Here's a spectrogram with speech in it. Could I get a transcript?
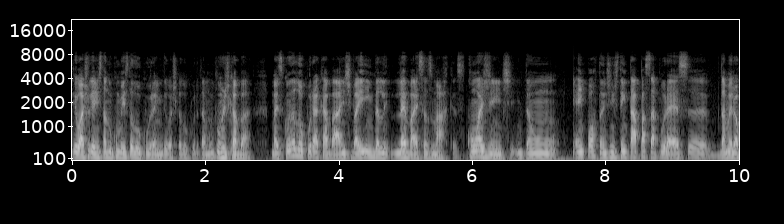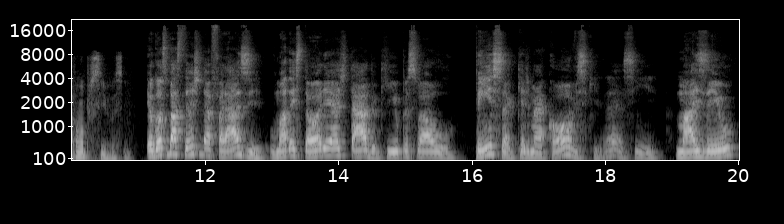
eu acho que a gente tá no começo da loucura ainda, eu acho que a loucura tá muito longe de acabar. Mas quando a loucura acabar, a gente vai ainda levar essas marcas com a gente. Então é importante a gente tentar passar por essa da melhor forma possível, assim. Eu gosto bastante da frase, o mal da história é agitado, que o pessoal pensa que é de Mayakovsky, né, assim, mas eu,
